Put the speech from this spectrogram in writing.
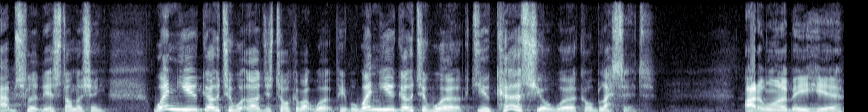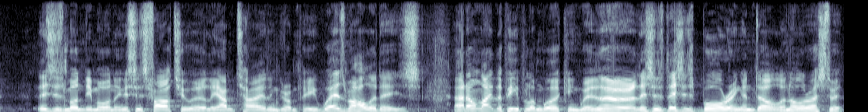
Absolutely astonishing. When you go to work, I'll just talk about work people. When you go to work, do you curse your work or bless it? I don't want to be here. This is Monday morning. This is far too early. I'm tired and grumpy. Where's my holidays? I don't like the people I'm working with. this, is, this is boring and dull and all the rest of it.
